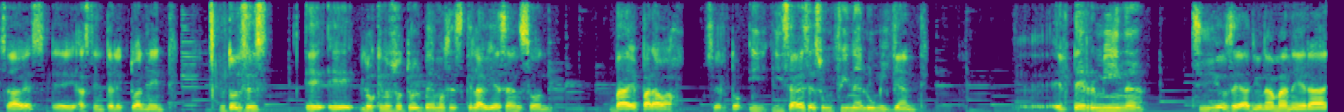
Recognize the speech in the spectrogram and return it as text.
¿sabes? Eh, hasta intelectualmente. Entonces, eh, eh, lo que nosotros vemos es que la vida de Sansón va de para abajo, ¿cierto? Y, ¿sabes? Es un final humillante. él termina, sí, o sea, de una manera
